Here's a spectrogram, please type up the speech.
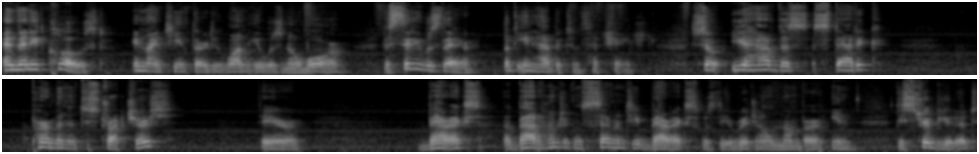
and then it closed. In 1931, it was no more. The city was there, but the inhabitants had changed. So you have this static, permanent structures. They're barracks, about 170 barracks was the original number, in distributed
